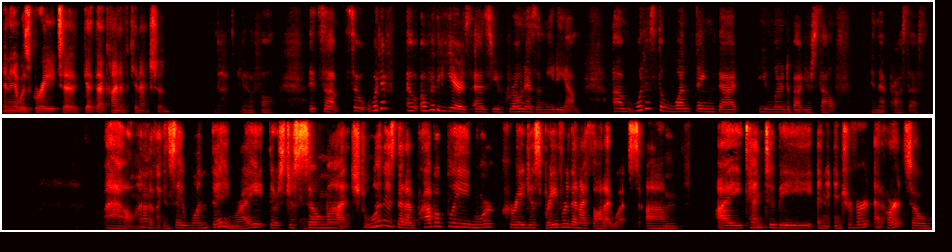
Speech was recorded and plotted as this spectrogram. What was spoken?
and it was great to get that kind of connection. That's beautiful. It's uh, so what if over the years, as you've grown as a medium, um, what is the one thing that you learned about yourself in that process? Wow, I don't know if I can say one thing, right? There's just so much. One is that I'm probably more courageous, braver than I thought I was. Um, I tend to be an introvert at heart. So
